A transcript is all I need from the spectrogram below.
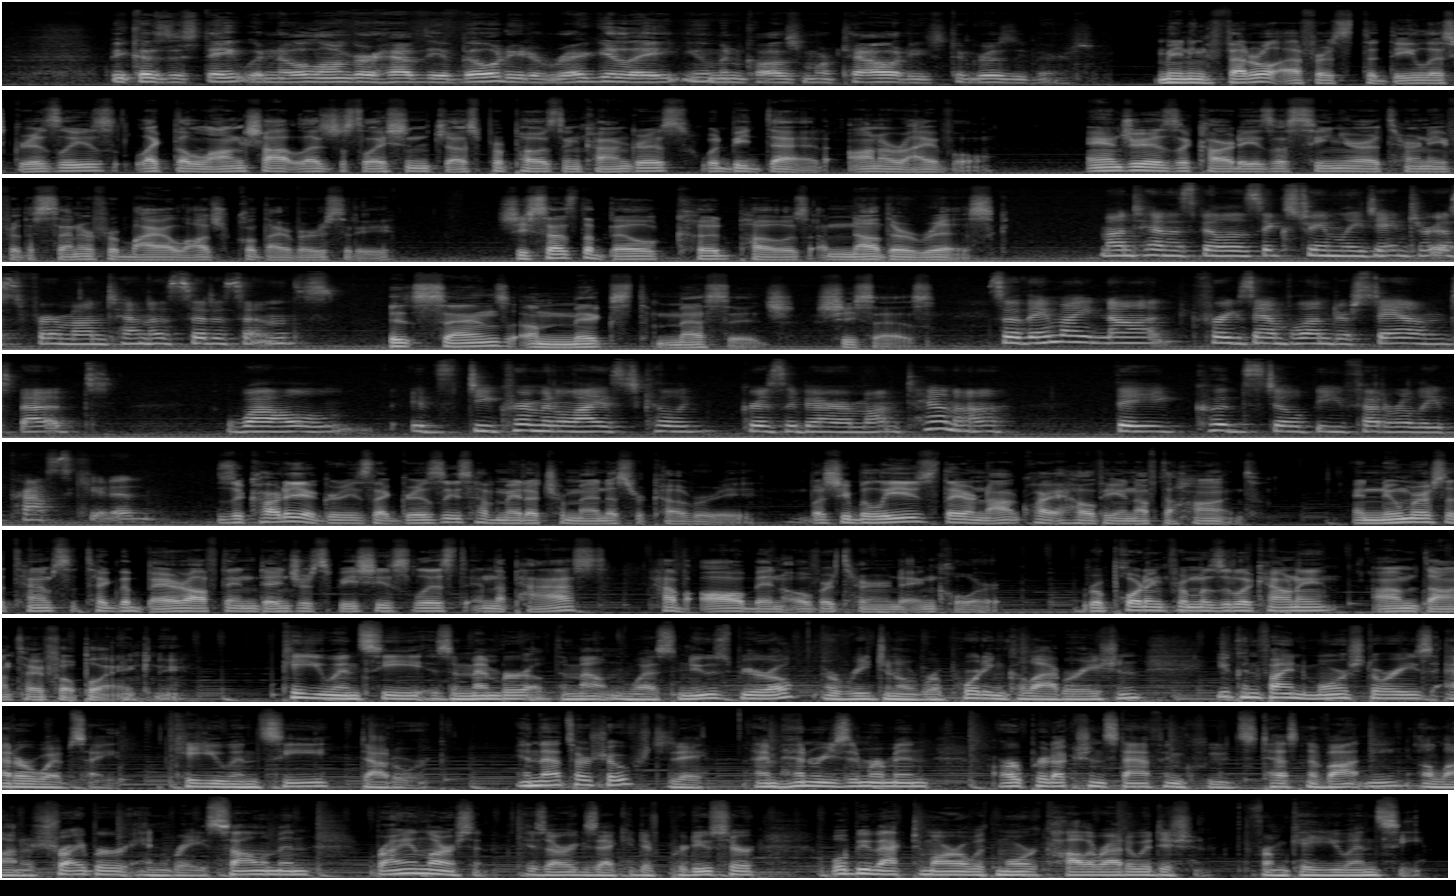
because the state would no longer have the ability to regulate human caused mortalities to grizzly bears. Meaning federal efforts to delist grizzlies, like the long shot legislation just proposed in Congress, would be dead on arrival. Andrea Zaccardi is a senior attorney for the Center for Biological Diversity. She says the bill could pose another risk Montana's bill is extremely dangerous for Montana's citizens. It sends a mixed message, she says. So they might not, for example, understand that while it's decriminalized to kill a grizzly bear in Montana, they could still be federally prosecuted. Zaccardi agrees that grizzlies have made a tremendous recovery, but she believes they are not quite healthy enough to hunt. And numerous attempts to take the bear off the endangered species list in the past have all been overturned in court. Reporting from Missoula County, I'm Dante Filpula-Ankney. KUNC is a member of the Mountain West News Bureau, a regional reporting collaboration. You can find more stories at our website, kunc.org. And that's our show for today. I'm Henry Zimmerman. Our production staff includes Tess Novotny, Alana Schreiber, and Ray Solomon. Brian Larson is our executive producer. We'll be back tomorrow with more Colorado Edition from KUNC.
